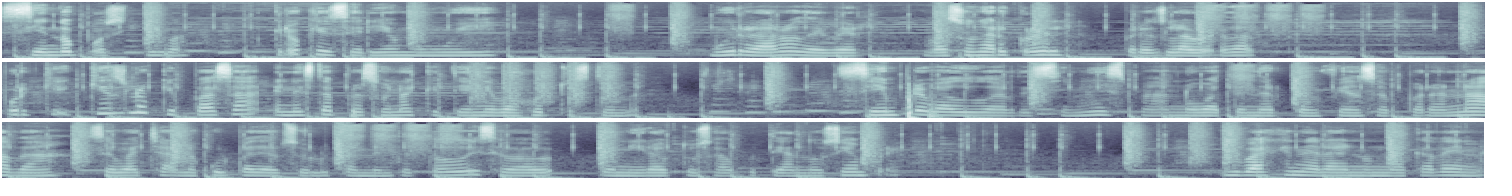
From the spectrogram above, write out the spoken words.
siendo positiva. Creo que sería muy, muy raro de ver. Va a sonar cruel, pero es la verdad. Porque, ¿qué es lo que pasa en esta persona que tiene bajo autoestima? Siempre va a dudar de sí misma, no va a tener confianza para nada, se va a echar la culpa de absolutamente todo y se va a venir autosaboteando siempre. Y va a generar en una cadena.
